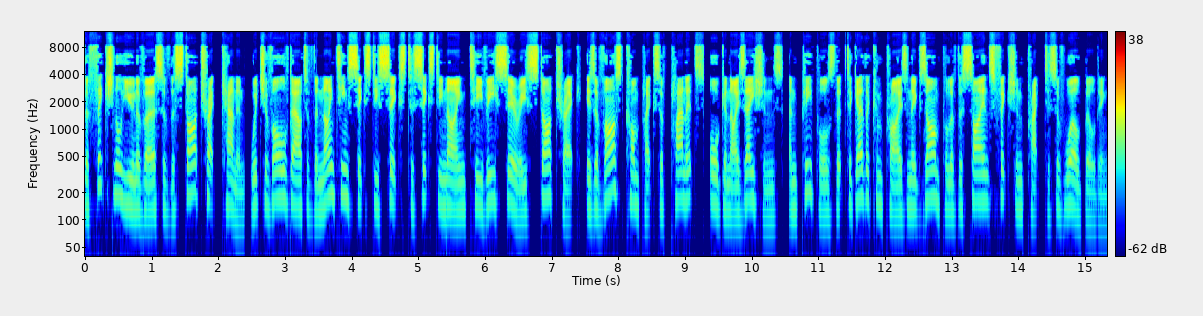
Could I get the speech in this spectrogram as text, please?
The fictional universe of the Star Trek canon, which evolved out of the 1966-69 TV series Star Trek, is a vast complex of planets, organizations, and peoples that together comprise an example of the science fiction practice of worldbuilding.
